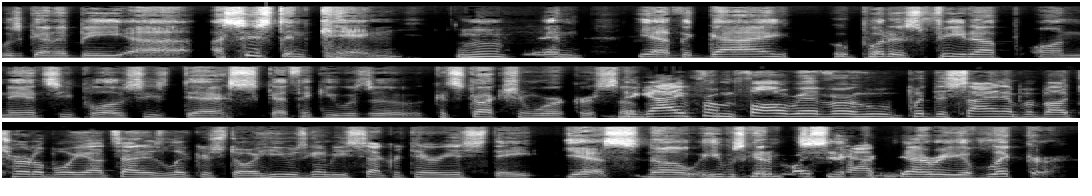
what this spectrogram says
was going to be uh, assistant king Mm-hmm. And yeah, the guy who put his feet up on Nancy Pelosi's desk, I think he was a construction worker. The guy from Fall River who put the sign up about Turtle Boy outside his liquor store, he was going to be Secretary of State. Yes, no, he was going to be Secretary of Liquor.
